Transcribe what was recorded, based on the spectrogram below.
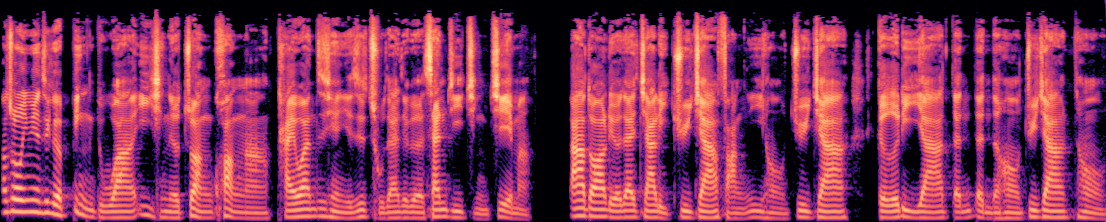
他说因为这个病毒啊、疫情的状况啊，台湾之前也是处在这个三级警戒嘛。大家都要留在家里居家防疫哈，居家隔离呀等等的哈，居家哈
